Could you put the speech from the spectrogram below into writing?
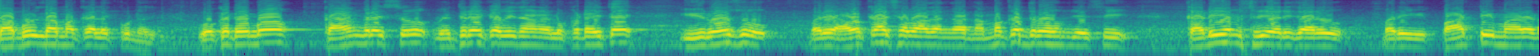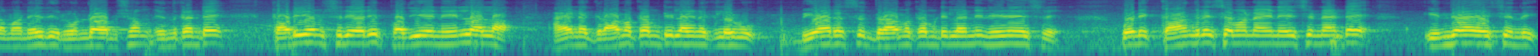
డబుల్ దమ్మకాలు ఎక్కువ ఉన్నది. ఒకటేమో కాంగ్రెస్ వ్యతిరేక విధానాలు ఒకటైతే ఈరోజు మరి అవకాశవాదంగా నమ్మక ద్రోహం చేసి కడియం శ్రీహరి గారు మరి పార్టీ మారడం అనేది రెండో అంశం. ఎందుకంటే కడియం శ్రీహరి పదిహేను ఏళ్ళల్లా ఆయన గ్రామ కమిటీలు ఆయనకు లేవు. బీఆర్ఎస్ గ్రామ కమిటీలన్నీ నేనే వేసినాయి పోనీ కాంగ్రెస్ ఏమన్నా ఆయన వేసిండంటే ఇందిరా వేసింది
